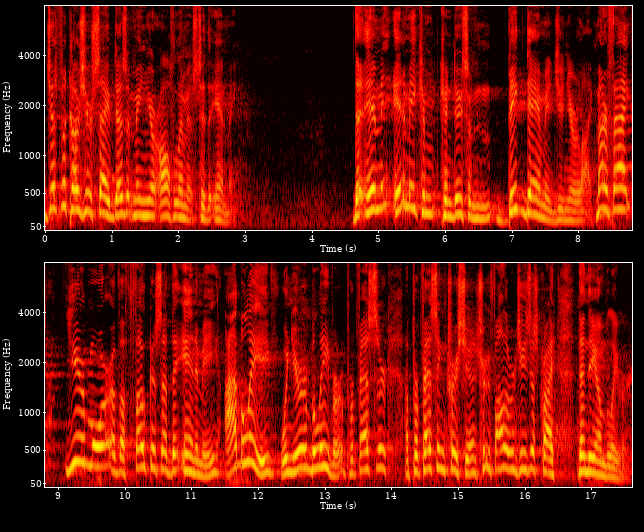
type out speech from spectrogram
just because you're saved doesn't mean you're off limits to the enemy. The enemy can, can do some big damage in your life. Matter of fact, you're more of a focus of the enemy, I believe, when you're a believer, a professor, a professing Christian, a true follower of Jesus Christ, than the unbeliever.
